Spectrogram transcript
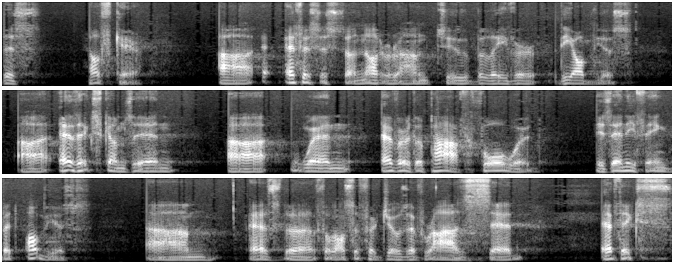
this health care. Uh, ethicists are not around to belabor the obvious. Uh, ethics comes in uh, whenever the path forward is anything but obvious. Um, as the philosopher Joseph Raz said, Ethics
